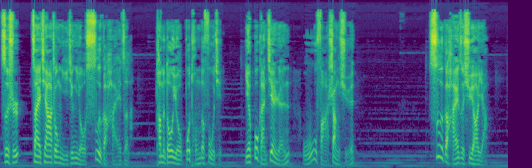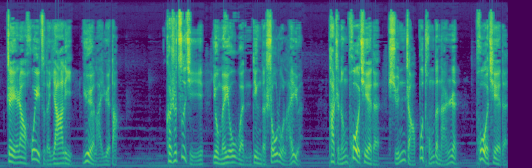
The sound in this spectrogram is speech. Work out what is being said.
此时，在家中已经有四个孩子了，他们都有不同的父亲。也不敢见人，无法上学。四个孩子需要养，这也让惠子的压力越来越大。可是自己又没有稳定的收入来源，她只能迫切的寻找不同的男人，迫切的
